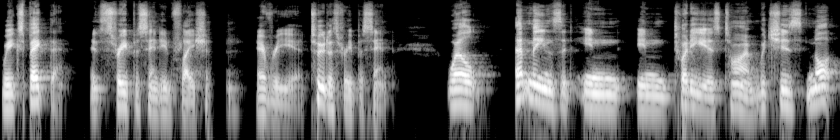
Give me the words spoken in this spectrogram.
We expect that. It's 3% inflation every year, 2 to 3%. Well, that means that in in 20 years time which is not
